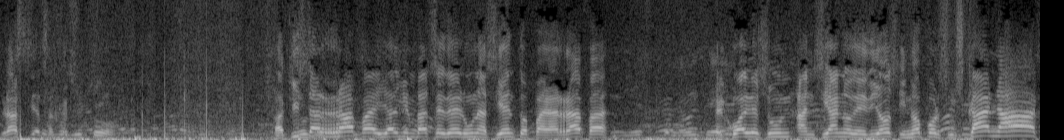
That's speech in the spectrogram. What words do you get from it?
Gracias a Jesús. Aquí está Rafa y alguien va a ceder un asiento para Rafa, el cual es un anciano de Dios y no por sus canas.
